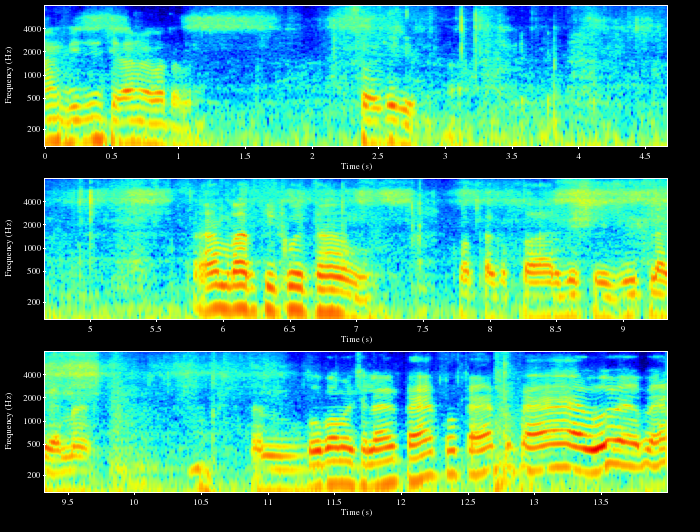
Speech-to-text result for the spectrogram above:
আমি বিদিন ছিলাম এ কথা বলি। ছয় মিনিট আমরা আর কি কইতাম? কথা কথা আর বেশি জিত লাগে না। কারণ বোবা মানুষ লাগে প্যাপ প্যাপ প্যাপ ও বে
